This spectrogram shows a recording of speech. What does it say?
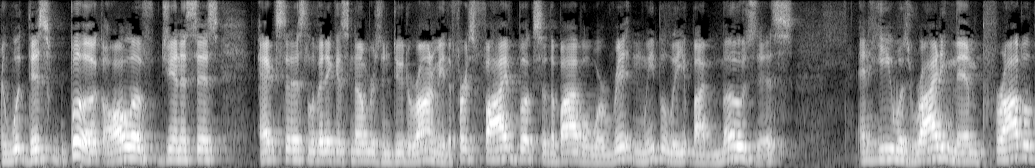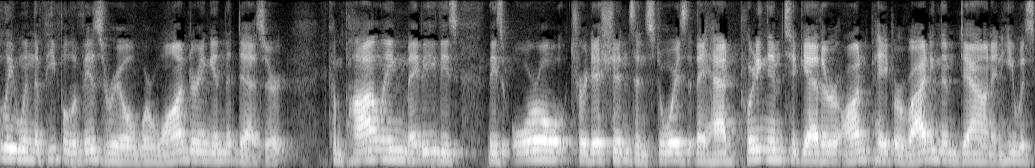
This book, all of Genesis, Exodus, Leviticus, Numbers, and Deuteronomy, the first five books of the Bible were written, we believe, by Moses and he was writing them probably when the people of Israel were wandering in the desert, compiling maybe these, these oral traditions and stories that they had, putting them together on paper, writing them down, and he was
